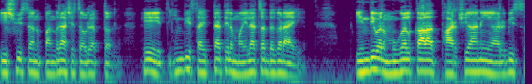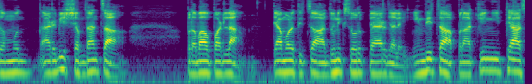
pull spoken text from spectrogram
इसवी सन पंधराशे चौऱ्याहत्तर. हे हिंदी साहित्यातील मैलाचा दगड आहे. हिंदीवर मुघल काळात फारसी आणि अरबी समुद अरबी शब्दांचा प्रभाव पडला. त्यामुळे तिचं आधुनिक स्वरूप तयार झाले. हिंदीचा प्राचीन इतिहास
